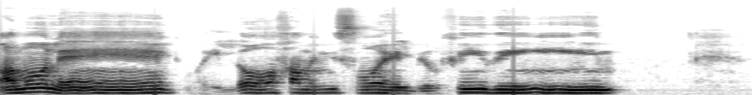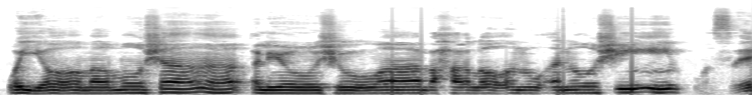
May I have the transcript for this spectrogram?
עמלק וילוחם עם ישראל ברפידים ויאמר משה אל יהושע בחר לנו אנושים ועשה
